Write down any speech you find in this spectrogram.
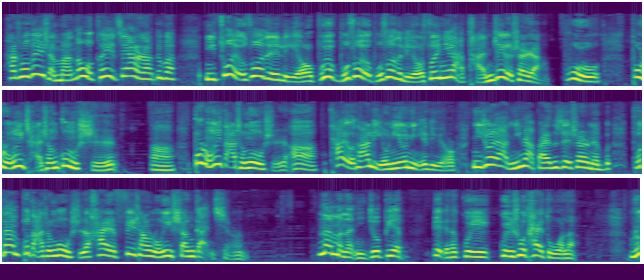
他说为什么？那我可以这样啊，对吧？你做有做的理由，不有不做有不做的理由。所以你俩谈这个事儿啊，不不容易产生共识。啊，不容易达成共识啊！他有他理由，你有你的理由，你就俩你俩掰扯这事儿呢，不不但不达成共识，还非常容易伤感情。那么呢，你就别别给他归归数太多了。如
